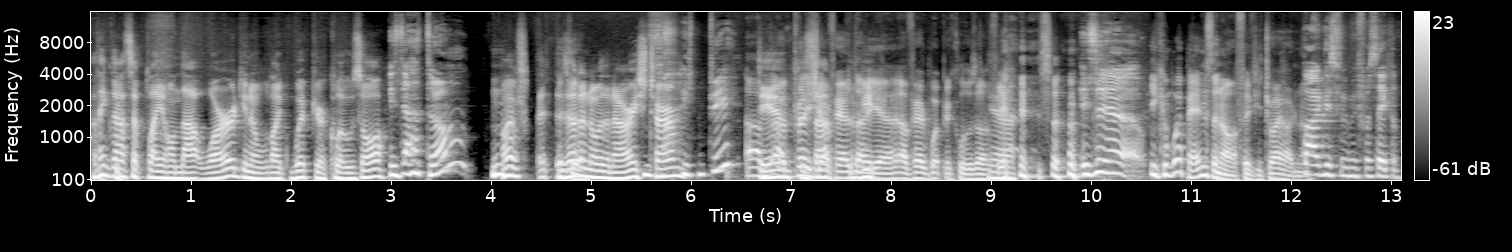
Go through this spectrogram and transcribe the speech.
I think mm-hmm. that's a play on that word, you know, like whip your clothes off. Is that a term? I've, is that a Northern Irish term? Might be. I'm, Dave, I'm pretty sure that, I've heard that. you- Yeah, I've heard whip your clothes off. Yeah. Yeah, So, Is it a. you can whip anything off if you try hard enough. Bag this for me for a second.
